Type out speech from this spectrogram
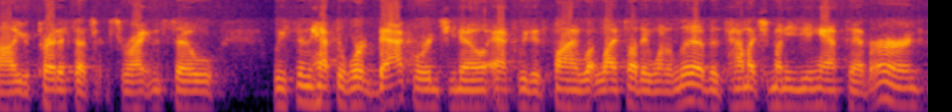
uh, your predecessors, right? And so we then have to work backwards, you know, after we define what lifestyle they want to live, is how much money do you have to have earned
